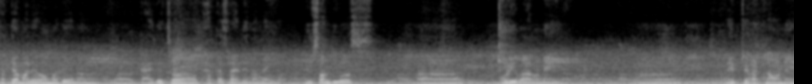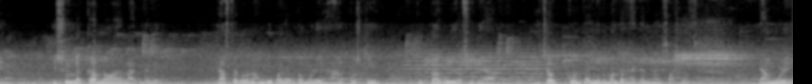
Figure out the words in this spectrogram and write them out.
सध्या मालेगावमध्ये ना अं, कायद्याचा धाकच राहिलेला नाही. दिवसांदिवस गोळीबार होणे रेपच्या घटना होणे हे क्षुल्लक कारणं व्हायला लागलेले जास्त करून अंमली पदार्थामुळे ह्या गोष्टी कुत्ता गोळी असू द्या याच्यावर कोणतं निर्बंध राहिलेलं नाही शासनाचं. त्यामुळे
